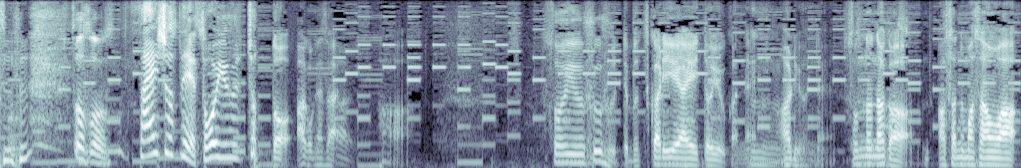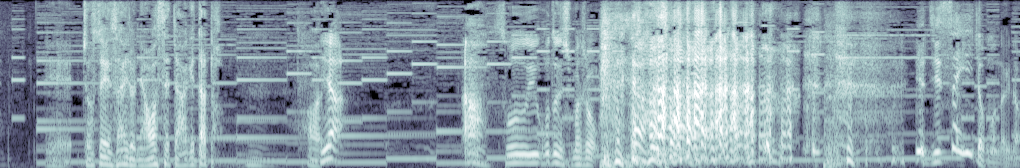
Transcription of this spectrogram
そうそう。最初ね、そういうちょっと、あ、ごめんなさい。あそういう夫婦ってぶつかり合いというかね、うんあるよね。そんな中、浅沼さんは、えー女性サイドに合わせてあげたと。はいいや、あそういうことにしましょう。いや、実際いいと思うんだけど。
